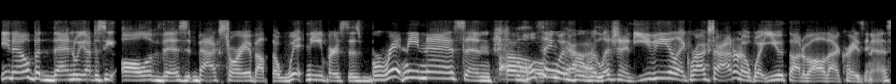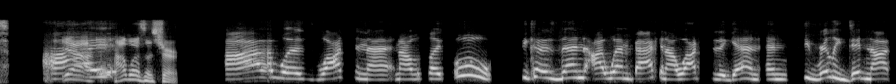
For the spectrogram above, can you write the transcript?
you know, but then we got to see all of this backstory about the Whitney versus Britney-ness and the oh, whole Oh, thing with her religion and Yvie. Like Rockstar, I don't know what you thought about all that craziness. Yeah, I, I wasn't sure. I was watching that and I was like, ooh, because then I went back and I watched it again and she really did not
